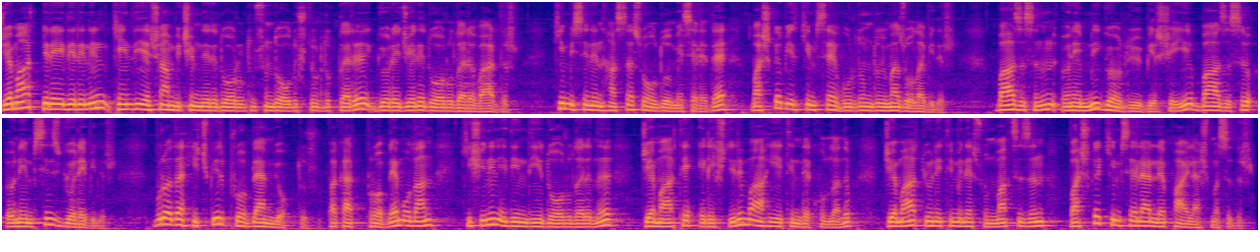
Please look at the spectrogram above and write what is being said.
Cemaat bireylerinin kendi yaşam biçimleri doğrultusunda oluşturdukları göreceli doğruları vardır. Kimisinin hassas olduğu meselede başka bir kimse vurdum duymaz olabilir. Bazısının önemli gördüğü bir şeyi bazısı önemsiz görebilir. Burada hiçbir problem yoktur. Fakat problem olan kişinin edindiği doğrularını cemaate eleştiri mahiyetinde kullanıp cemaat yönetimine sunmaksızın başka kimselerle paylaşmasıdır.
